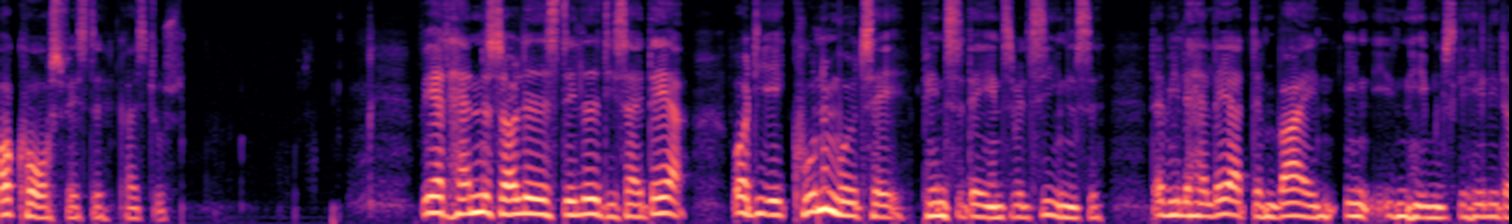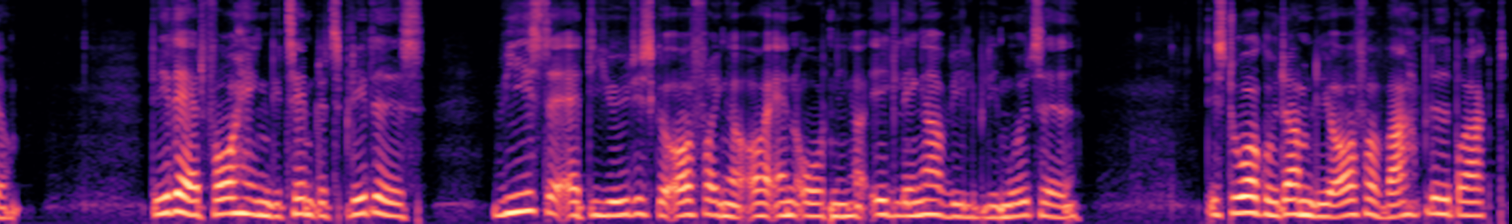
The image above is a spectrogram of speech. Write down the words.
og korsfeste Kristus. Ved at handle således stillede de sig der, hvor de ikke kunne modtage pinsedagens velsignelse, der ville have lært dem vejen ind i den himmelske helligdom. Dette, at forhængen i templet splittedes, viste, at de jødiske ofringer og anordninger ikke længere ville blive modtaget. Det store guddommelige offer var blevet bragt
